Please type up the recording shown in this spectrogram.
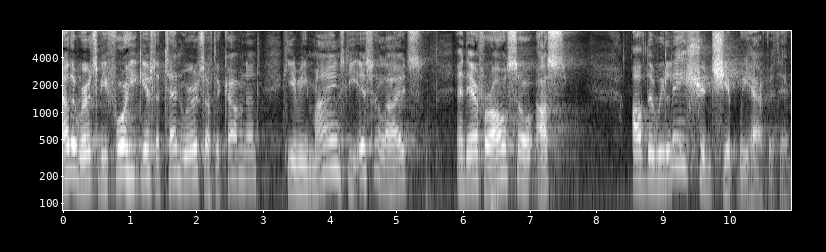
other words, before he gives the ten words of the covenant, he reminds the Israelites, and therefore also us, of the relationship we have with Him.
